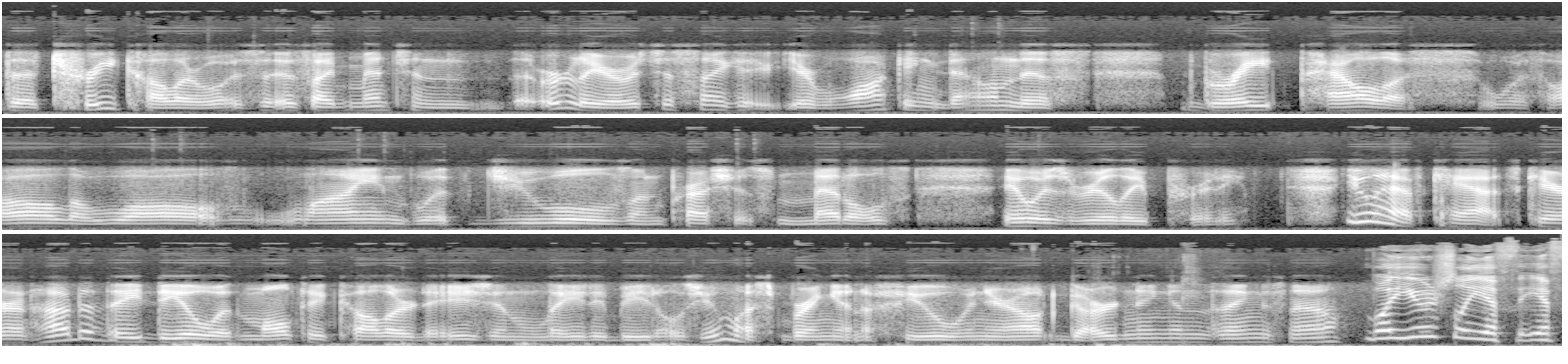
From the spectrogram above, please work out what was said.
the tree color was, as I mentioned earlier, it was just like you're walking down this great palace with all the walls lined with jewels and precious metals. It was really pretty. You have cats, Karen. How do they deal with multicolored Asian lady beetles? You must bring in a few when you're out gardening and things now. Well, usually if if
